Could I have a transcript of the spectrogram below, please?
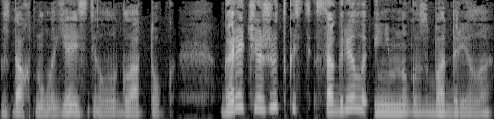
Вздохнула я и сделала глоток. Горячая жидкость согрела и немного взбодрила.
